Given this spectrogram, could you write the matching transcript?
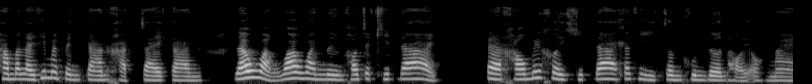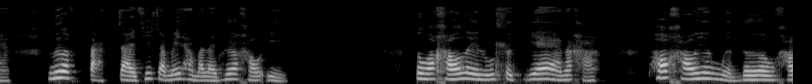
ทำอะไรที่มันเป็นการขัดใจกัน แล้วหวังว่าวันหนึ่งเขาจะคิดได้ แต่เขาไม่เคยคิดได้สักทีจนคุณเดินถอยออกมา เลือกตัดใจที่จะไม่ทำอะไรเพื่อเขาอีก ตัวเขาเลยรู้สึกแย่นะคะ เพราะเขายังเหมือนเดิม เขา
